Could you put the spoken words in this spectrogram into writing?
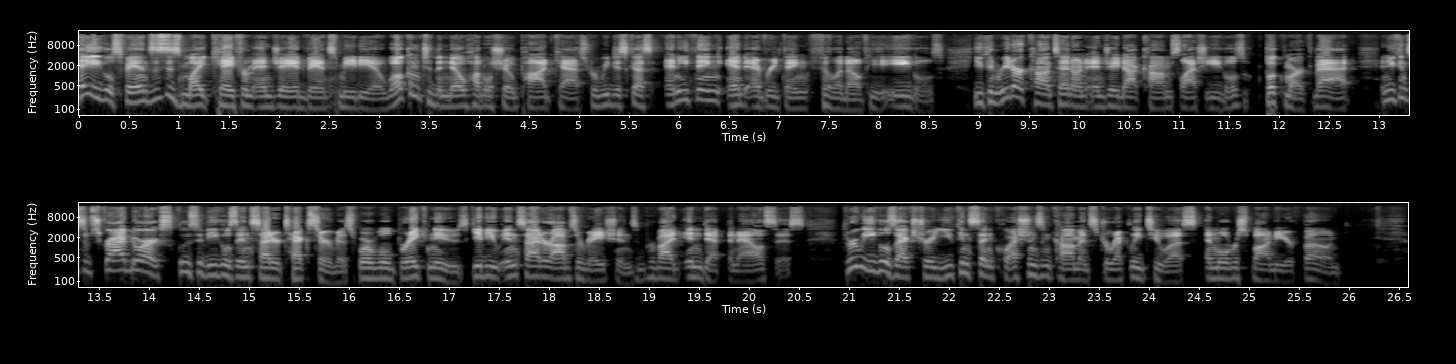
Hey, Eagles fans, this is Mike Kaye from NJ Advance Media. Welcome to the No Huddle Show podcast, where we discuss anything and everything Philadelphia Eagles. You can read our content on nj.com slash Eagles, bookmark that, and you can subscribe to our exclusive Eagles Insider Tech service, where we'll break news, give you insider observations, and provide in depth analysis. Through Eagles Extra, you can send questions and comments directly to us, and we'll respond to your phone.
